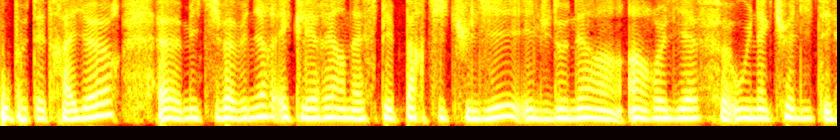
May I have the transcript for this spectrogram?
ou peut-être ailleurs, euh, mais qui va venir éclairer un aspect particulier et lui donner un, un relief ou une actualité.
